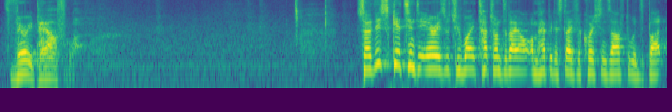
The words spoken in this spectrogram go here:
It's very powerful. So, this gets into areas which we won't touch on today. I'm happy to stay for questions afterwards, but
